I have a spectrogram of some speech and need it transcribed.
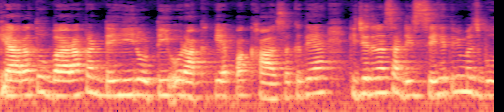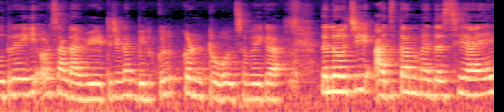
11 ਤੋਂ 12 ਘੰਟੇ ਹੀ ਰੋਟੀ ਉਹ ਰੱਖ ਕੇ ਆਪਾਂ ਖਾ ਸਕਦੇ ਆ ਕਿ ਜਿਹਦੇ ਨਾਲ ਸਾਡੀ ਸਿਹਤ ਵੀ ਮਜ਼ਬੂਤ ਰਹੇਗੀ ਔਰ ਸਾਡਾ weight ਜਿਹੜਾ ਬਿਲਕੁਲ ਕੰਟਰੋਲ 'ਚ ਹੋਵੇਗਾ। ਤੇ ਲੋ ਜੀ, ਅੱਜ ਤੁਹਾਨੂੰ ਮੈਂ ਦੱਸਿਆ ਹੈ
